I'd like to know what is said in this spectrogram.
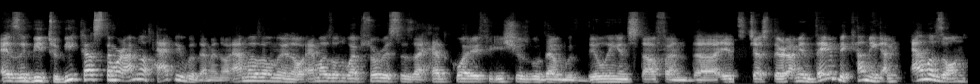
As a B2B customer, I'm not happy with them. You know, Amazon, you know, Amazon Web Services, I had quite a few issues with them with billing and stuff. And uh, it's just they're, I mean, they're becoming, I mean, Amazon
